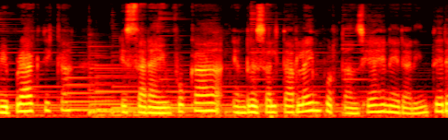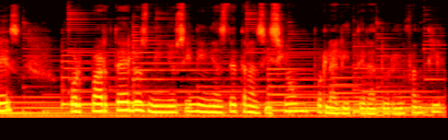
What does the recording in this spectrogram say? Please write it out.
Mi práctica estará enfocada en resaltar la importancia de generar interés por parte de los niños y niñas de transición por la literatura infantil,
